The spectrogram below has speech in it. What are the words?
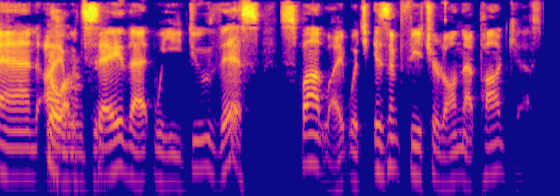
And I long would say that we do this spotlight, which isn't featured on that podcast.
